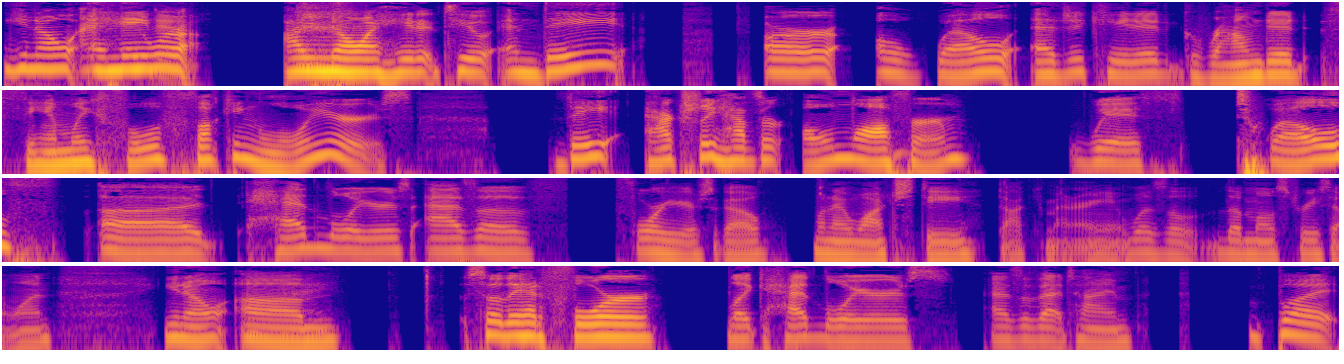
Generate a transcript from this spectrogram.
You know, and they were, it. I know, I hate it too. And they are a well educated, grounded family full of fucking lawyers. They actually have their own law firm with 12 uh, head lawyers as of four years ago when I watched the documentary. It was a, the most recent one. You know, um, okay. so they had four like head lawyers as of that time. But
